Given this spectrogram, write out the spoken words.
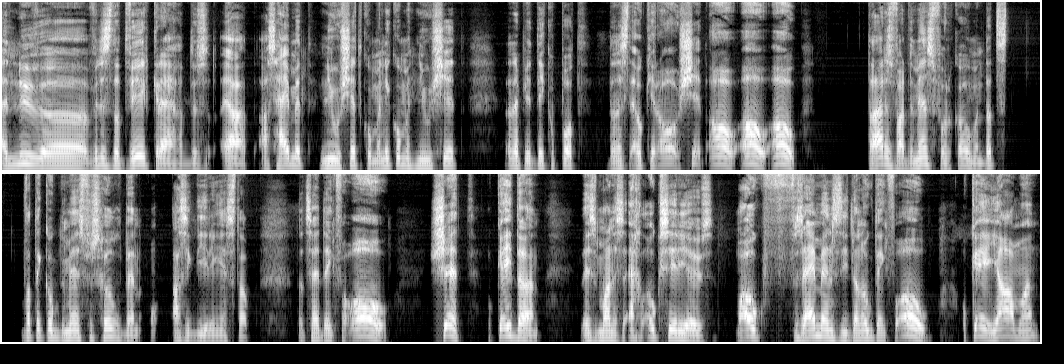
En nu eh, willen ze dat weer krijgen. Dus ja, als hij met nieuwe shit komt en ik kom met nieuwe shit, dan heb je het dik kapot. Dan is het elke keer, oh shit, oh, oh, oh. Daar is waar de mensen voor komen. Dat is wat ik ook de mensen verschuldigd ben als ik die ring instap. Dat zij denken van, oh, shit, oké dan. Deze man is echt ook serieus. Maar ook zijn mensen die dan ook denken van, oh, oké, ja man,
